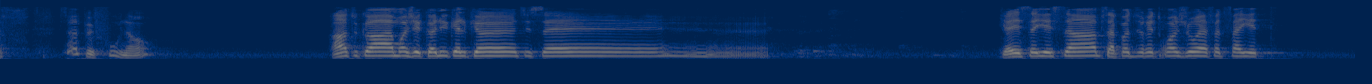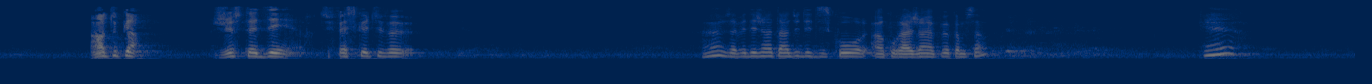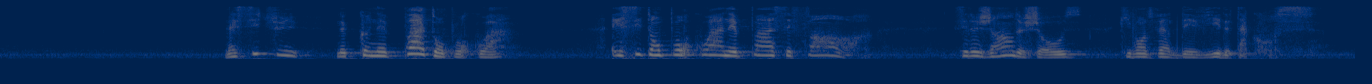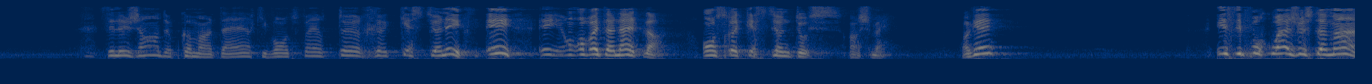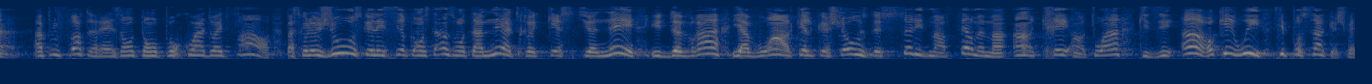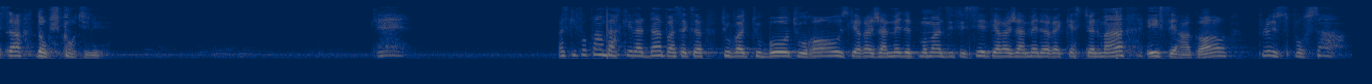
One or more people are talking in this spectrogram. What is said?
c'est un peu fou, non? En tout cas, moi j'ai connu quelqu'un, tu sais, qui a essayé ça, ça n'a pas duré trois jours, et a fait faillite. En tout cas, juste te dire, tu fais ce que tu veux. Hein, vous avez déjà entendu des discours encourageants un peu comme ça? Hein? Mais si tu ne connais pas ton pourquoi, et si ton pourquoi n'est pas assez fort, c'est le genre de choses qui vont te faire dévier de ta course. C'est le genre de commentaires qui vont te faire te re-questionner. Et, et on va être honnête là, on se re-questionne tous en chemin. OK? Et c'est pourquoi, justement, à plus forte raison, ton pourquoi doit être fort. Parce que le jour où les circonstances vont t'amener à être questionné, il devra y avoir quelque chose de solidement, fermement ancré en toi qui dit, ah, ok, oui, c'est pour ça que je fais ça, donc je continue. Parce qu'il ne faut pas embarquer là-dedans, penser que tout va être tout beau, tout rose, qu'il n'y aura jamais de moments difficiles, qu'il n'y aura jamais de questionnement, et c'est encore plus pour ça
